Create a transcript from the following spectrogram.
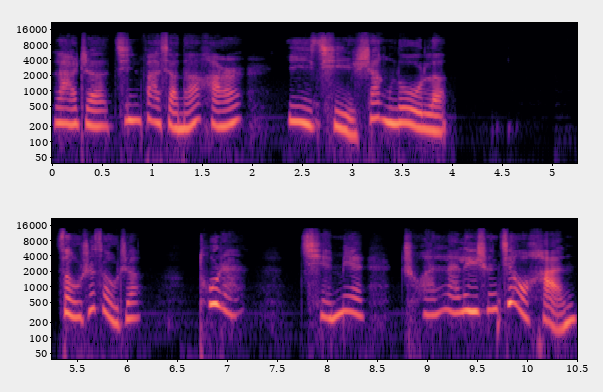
拉着金发小男孩一起上路了。走着走着，突然，前面传来了一声叫喊：“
